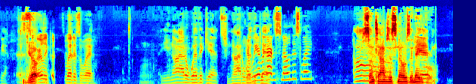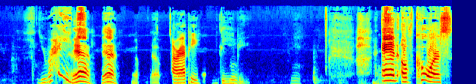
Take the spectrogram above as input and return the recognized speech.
Yeah. It's Yep. early. Put sweaters away. You know how the weather gets. You know how the Have weather we ever gets. gotten snow this late? Mm, Sometimes it snows in Yeah. April. You're right. Yeah, yeah. Yep. R.I.P. Mm. DP. And of course,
